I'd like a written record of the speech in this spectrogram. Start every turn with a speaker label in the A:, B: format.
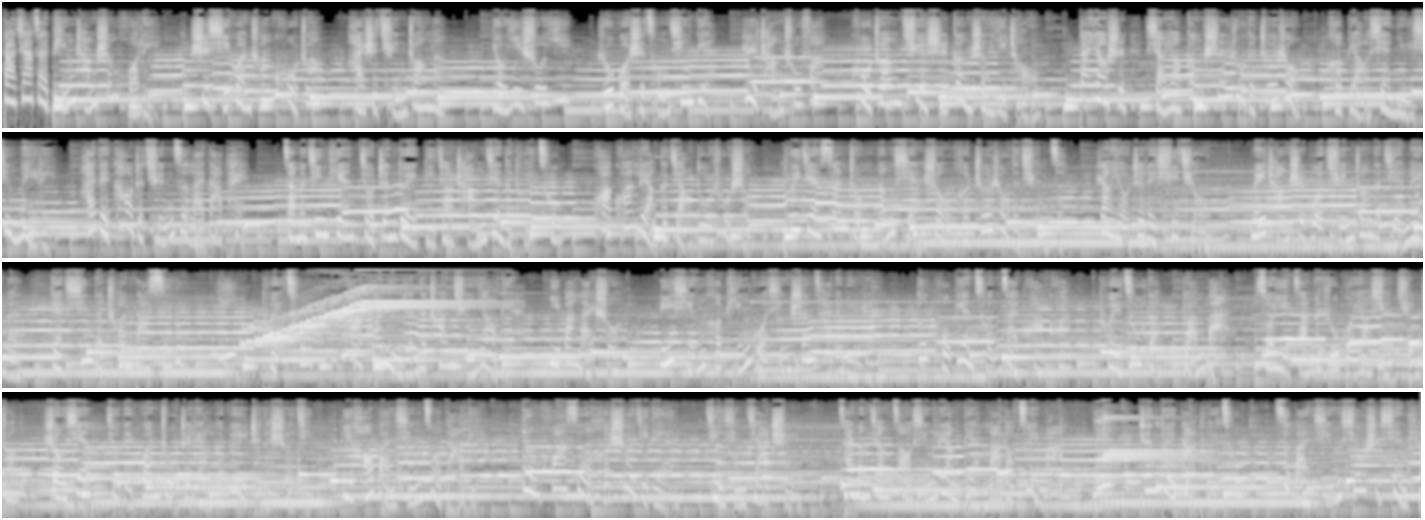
A: 大家在平常生活里是习惯穿裤装还是裙装呢？有一说一，如果是从轻便日常出发，裤装确实更胜一筹。但要是想要更深入的遮肉和表现女性魅力，还得靠着裙子来搭配。咱们今天就针对比较常见的腿粗、胯宽两个角度入手，推荐三种能显瘦和遮肉的裙子，让有这类需求。没尝试过裙装的姐妹们，get 新的穿搭思路。一腿粗胯宽女人的穿裙要点。一般来说，梨形和苹果型身材的女人都普遍存在胯宽、腿粗的短板。所以咱们如果要选裙装，首先就得关注这两个位置的设计，以好版型做打底，用花色和设计点进行加持，才能将造型亮点拉到最满。一针对大腿粗。版型修饰线条，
